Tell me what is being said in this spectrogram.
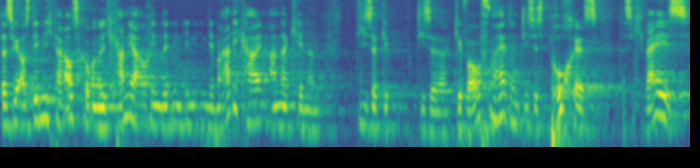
dass wir aus dem nicht herauskommen. Und ich kann ja auch in, in, in dem radikalen Anerkennen dieser, dieser Geworfenheit und dieses Bruches, dass ich weiß,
